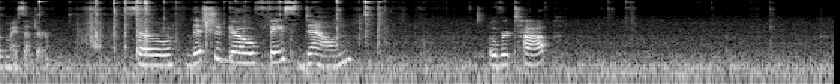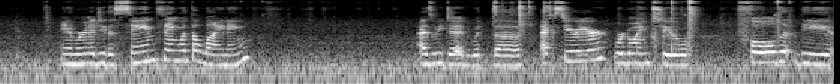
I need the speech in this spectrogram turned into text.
of my center. So this should go face down over top. And we're gonna do the same thing with the lining as we did with the exterior. We're going to fold the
